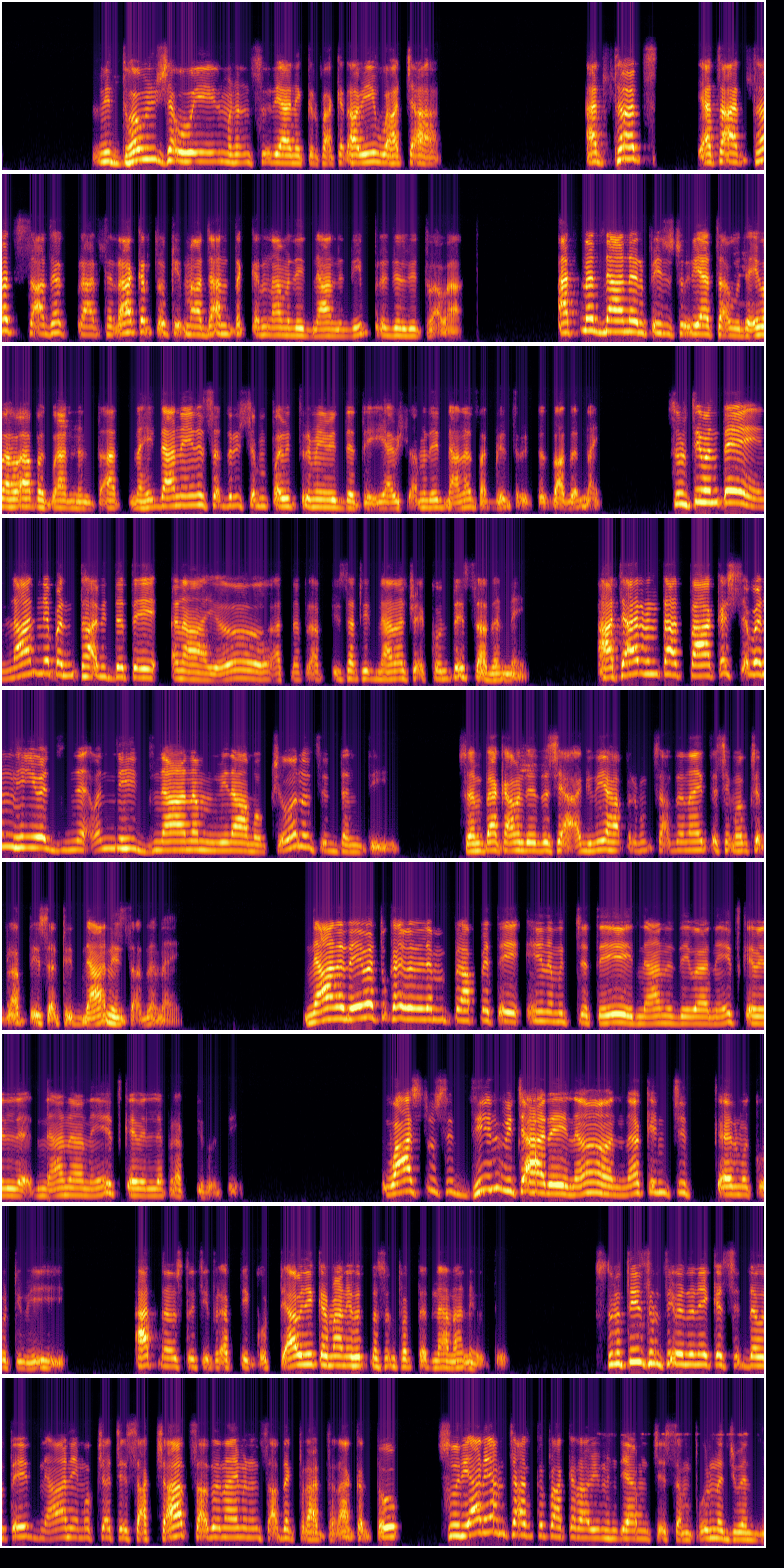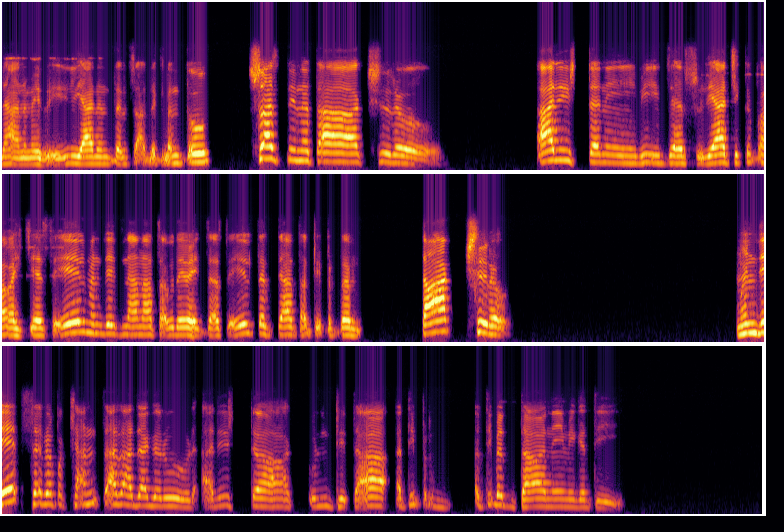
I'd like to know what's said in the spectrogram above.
विध्वंस होईल म्हणून सूर्याने कृपा करावी. वाचा. अर्थच याचा अर्थच साधक प्रार्थना करतो की माझ्या अंतकरणामध्ये ज्ञानदीप प्रज्वलित व्हावा. आत्मज्ञान रूपी सूर्याचा उदय व्हावा भगवान म्हणतात नाही दानेन सदृश्यम पवित्र मे विद्यते। या विश्वामध्ये ज्ञानासारखे श्रेष्ठ साधन नाही. श्रुती म्हणते नान्य पंथा विद्यते अनाय. आत्मप्राप्तीसाठी ज्ञानाशिवाय कोणतेच साधन नाही. आचार म्हणतात पाकश्य वन्ही वन्ही ज्ञानम विना मोक्षो न सिद्धंती स्वयंपाकामध्ये जसे अग्नी हा प्रमुख साधन आहे तसे मोक्ष प्राप्तीसाठी ज्ञान हे साधन आहे. ज्ञानदेव तू कैवल्यम प्राप्यते एन मुच्यते. ज्ञानदेवानेच कैवल्य ज्ञानानेच कैवल्य प्राप्ती होती. वास्तु सिद्धीर विचारेन न किंचित कर्म कोटीभी आत्मवस्तूची प्राप्ती कोट्यावधी कर्माने होत नसून फक्त ज्ञानाने होते. श्रुती श्रुतीमधून एकच सिद्ध होते ज्ञान हे मोक्षाचे साक्षात साधन आहे म्हणून साधक प्रार्थना करतो. सूर्याने आमच्या कृपा करावी म्हणजे आमचे संपूर्ण जीवन ज्ञानमय होईल. यानंतर साधक म्हणतो स्वस्तिनताक्षर आरिष्टने भी जर सूर्याची कृपा व्हायची असेल म्हणजे ज्ञानाचा उदय व्हायचा असेल तर त्यासाठी प्रथम ताक्षर म्हणजेच सर्व पक्षांचा राजा गरुड अरिष्ट कुंठिता अतिप्र अतिबद्धा नेमी गती.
